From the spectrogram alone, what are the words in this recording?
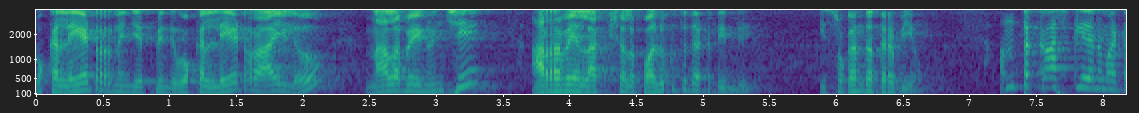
ఒక లీటర్ నేను చెప్పింది. ఒక లీటర్ ఆయిల్ నలభై నుంచి అరవై లక్షలు పలుకుతుందట దీన్ని. ఈ సుగంధ ద్రవ్యం. అంత కాస్ట్లీ అనమాట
